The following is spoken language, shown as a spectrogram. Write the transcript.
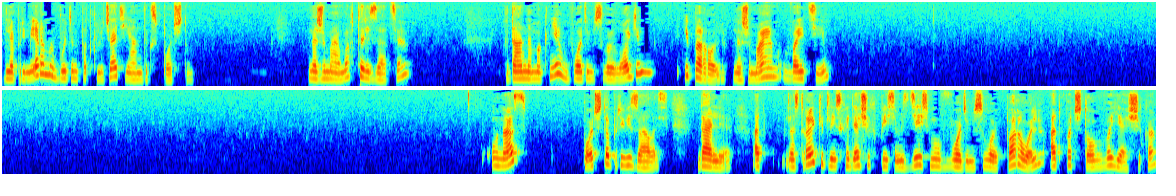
Для примера мы будем подключать Яндекс Почту. Нажимаем «Авторизация». В данном окне вводим свой логин и пароль. Нажимаем «Войти». У нас почта привязалась. Далее, от настройки для исходящих писем. Здесь мы вводим свой пароль от почтового ящика.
